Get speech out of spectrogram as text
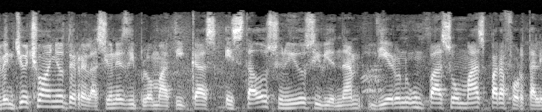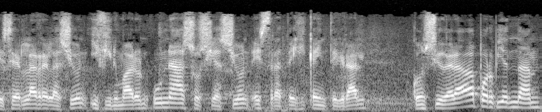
28 años de relaciones diplomáticas, Estados Unidos y Vietnam dieron un paso más para fortalecer la relación y firmaron una asociación estratégica integral considerada por Vietnam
